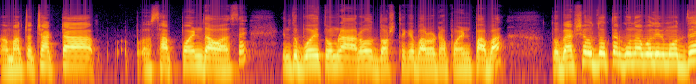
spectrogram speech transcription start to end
মাত্র চারটা সাব পয়েন্ট দেওয়া আছে, কিন্তু বইয়ে তোমরা আরও দশ থেকে বারোটা পয়েন্ট পাবা। তো ব্যবসা উদ্যোক্তার গুণাবলীর মধ্যে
